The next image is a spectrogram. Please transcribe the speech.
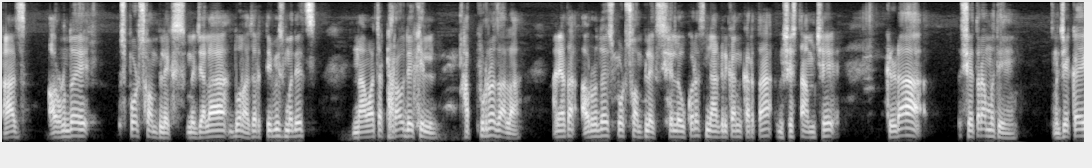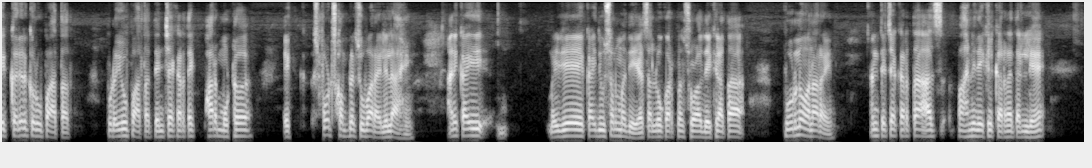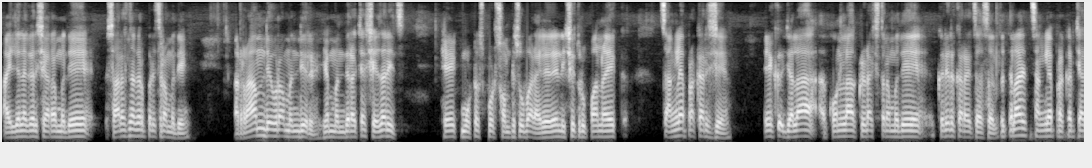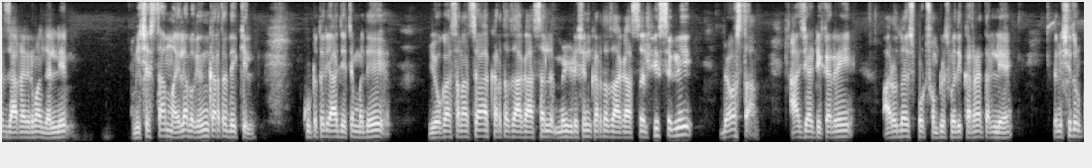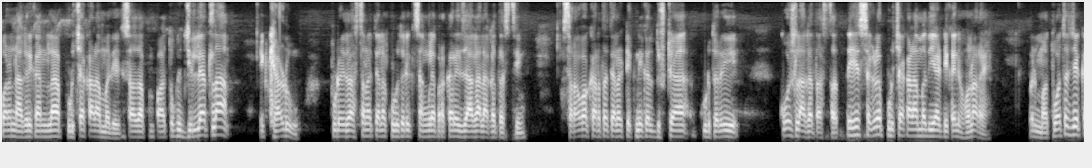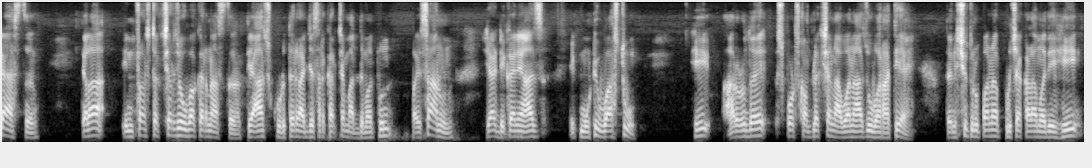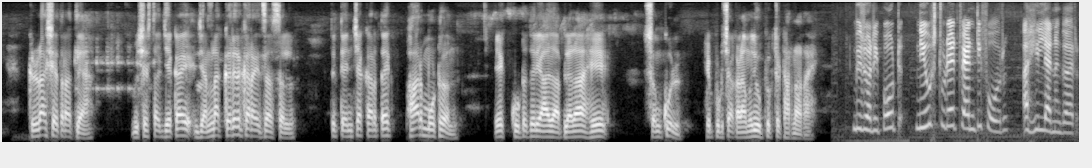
आज अरुणोदय स्पोर्ट्स कॉम्प्लेक्स म्हणजे ज्याला दोन हजार तेवीसमध्येच नावाचा ठराव देखील हा पूर्ण झाला. आणि आता अरुणोदय स्पोर्ट्स कॉम्प्लेक्स हे लवकरच नागरिकांकरता विशेषतः आमचे क्रीडा क्षेत्रामध्ये जे काही करिअर करू पाहतात पुढे येऊ पाहतात त्यांच्याकरता एक फार मोठं एक स्पोर्ट्स कॉम्प्लेक्स उभा राहिलेला आहे. आणि काही म्हणजे काही दिवसांमध्ये याचा लोकार्पण सोहळा देखील आता पूर्ण होणार आहे. आणि त्याच्याकरता आज पाहणी देखील करण्यात आलेली आहे. अहिल्यानगर शहरामध्ये सारसनगर परिसरामध्ये रामदेवरा मंदिर हे मंदिराच्या शेजारीच हे एक मोठं स्पोर्ट्स कॉम्प्लेक्स उभा राहिलेलं आहे. निश्चित रूपानं एक चांगल्या प्रकारचे एक ज्याला कोणाला क्रीडा क्षेत्रामध्ये करिअर करायचं असेल तर त्याला चांगल्या प्रकारची आज जागा निर्माण झालेली आहे. विशेषतः महिला भगिनींकरता देखील कुठंतरी आज याच्यामध्ये योगासनाचा करता जागा असेल मेडिटेशन करता जागा असेल ही सगळी व्यवस्था आज या ठिकाणी अरुणोदय स्पोर्ट्स कॉम्प्लेक्समध्ये करण्यात आलेली आहे. तर निश्चित रूपाने नागरिकांना पुढच्या काळामध्ये जसं आज आपण पाहतो की जिल्ह्यातला एक खेळाडू पुढे जात असताना त्याला कुठेतरी चांगल्या प्रकारे जागा लागत असते. सरावा करता त्याला टेक्निकल दृष्ट्या कुठेतरी कोच लागत असतात. तर हे सगळं पुढच्या काळामध्ये या ठिकाणी होणार आहे. पण महत्वाचं जे काय असतं त्याला इन्फ्रास्ट्रक्चर जे उभा करणं असतं ते आज कुठेतरी राज्य सरकारच्या माध्यमातून पैसा आणून या ठिकाणी आज एक मोठी वास्तू ही अरुणोदय स्पोर्ट्स कॉम्प्लेक्सच्या नावानं आज उभा राहते आहे. तर निश्चित रूपानं पुढच्या काळामध्ये ही क्रीडा क्षेत्रातल्या विशेषतः जे काय ज्यांना करिअर करायचं असेल तर त्यांच्याकरता एक फार मोठं एक कुठंतरी आज आपल्याला हे संकुल हे पुढच्या काळामध्ये उपयुक्त ठरणार आहे. Bureau report news today twenty four Ahilyanagar.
